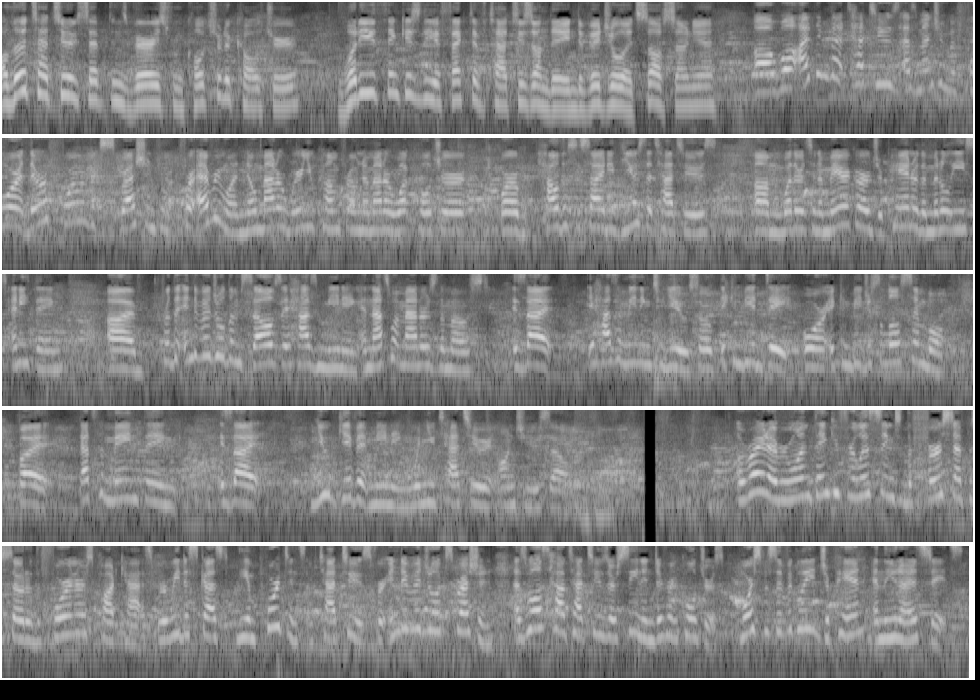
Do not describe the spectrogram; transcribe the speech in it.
Although tattoo acceptance varies from culture to culture, what do you think is the effect of tattoos on the individual itself, Sonia? Uh, well, I think that tattoos, as mentioned before, they're a form of expression for, for everyone, no matter where you come from, no matter what culture or how the society views the tattoos, um, whether it's in America or Japan or the Middle East, anything. Uh, for the individual themselves, it has meaning, and that's what matters the most. Is that it has a meaning to you. So it can be a date or it can be just a little symbol. But that's the main thing is that you give it meaning when you tattoo it onto yourself. All right, everyone, thank you for listening to the first episode of the Foreigners Podcast, where we discussed the importance of tattoos for individual expression, as well as how tattoos are seen in different cultures, more specifically, Japan and the United States.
